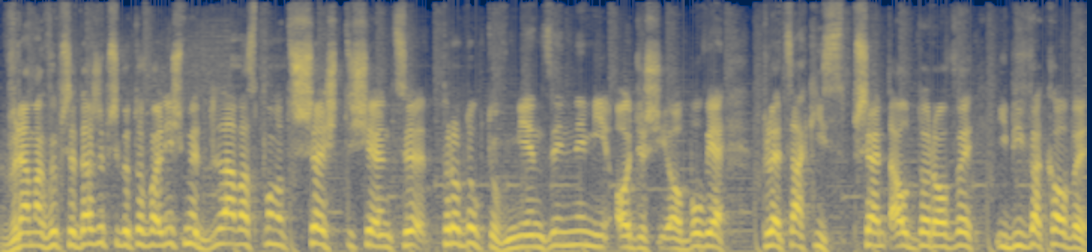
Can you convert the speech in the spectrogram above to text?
W ramach wyprzedaży przygotowaliśmy dla Was ponad 6000 produktów, m.in. odzież i obuwie, plecaki, sprzęt outdoorowy i biwakowy,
